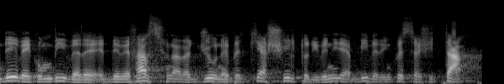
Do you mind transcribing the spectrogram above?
deve convivere e deve farsi una ragione per chi ha scelto di venire a vivere in questa città,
